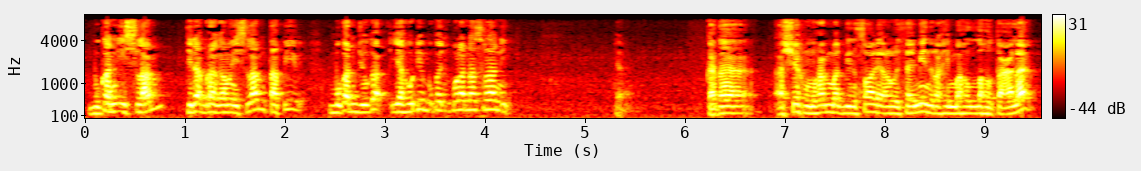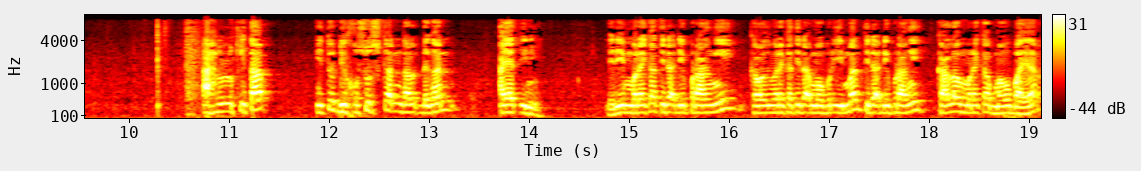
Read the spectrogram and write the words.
Bukan Islam, tidak beragama Islam, tapi bukan juga Yahudi, bukan pula Nasrani. Ya. Kata Syekh Muhammad bin Salih al-Uthaymin rahimahullahu taala, ahlul kitab itu dikhususkan dengan ayat ini. Jadi mereka tidak diperangi kalau mereka tidak mau beriman, tidak diperangi kalau mereka mau bayar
